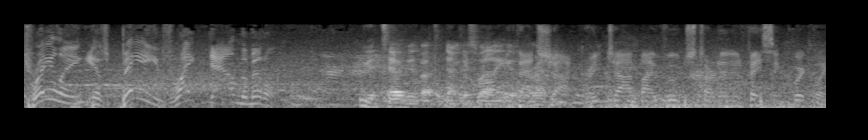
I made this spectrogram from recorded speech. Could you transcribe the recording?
Trailing is Baynes right down the middle. You can tell he's about to dunk this well. With That right. shot. Great job by Vooch turning and facing quickly.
